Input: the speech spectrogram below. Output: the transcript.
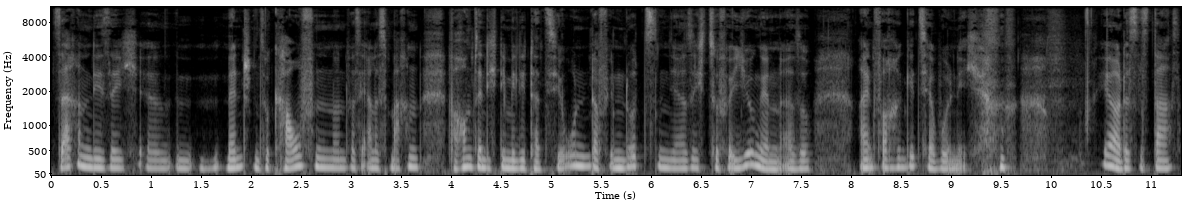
Sachen, die sich äh, Menschen so kaufen und was sie alles machen, warum sie nicht die Meditation dafür nutzen, ja, sich zu verjüngen? Also einfacher geht's ja wohl nicht. ja, das ist das.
